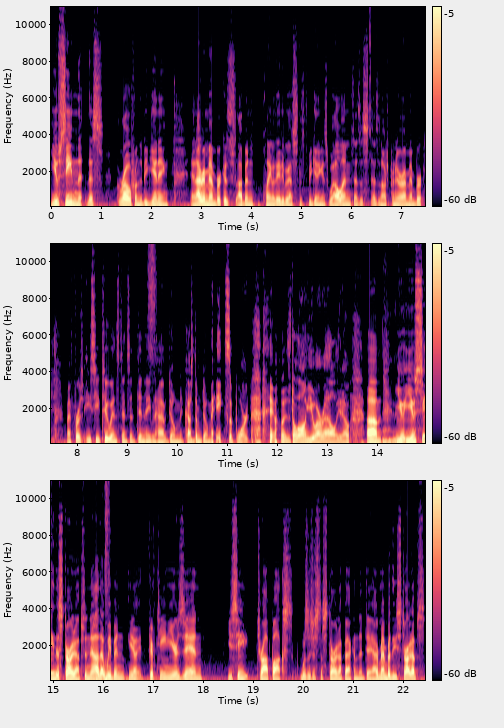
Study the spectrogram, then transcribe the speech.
You've seen th- this grow from the beginning, and I remember because I've been playing with AWS since the beginning as well, and as, a, as an entrepreneur, I remember my first EC2 instance that didn't even have dom- custom domain support. It was the long URL, you know. Um, you, you've seen the startups, and now that we've been, you know, 15 years in, you see Dropbox was just a startup back in the day. I remember these startups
